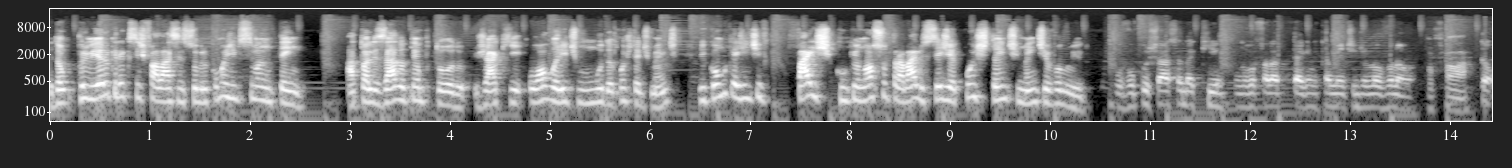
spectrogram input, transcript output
Então, primeiro eu queria que vocês falassem sobre como a gente se mantém atualizado o tempo todo, já que o algoritmo muda constantemente, e como que a gente faz com que o nosso trabalho seja constantemente evoluído. Eu vou puxar essa daqui, não vou falar tecnicamente de novo, não. Vou falar. Então,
